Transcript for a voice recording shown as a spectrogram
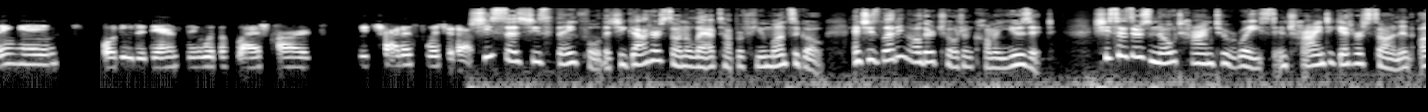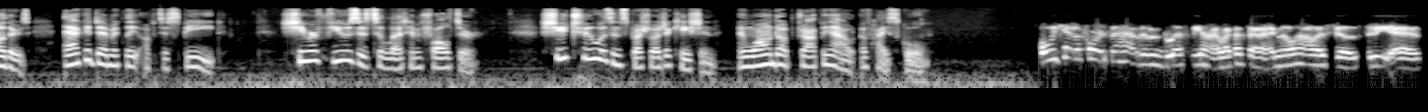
singing or do the dancing with the flashcards. We try to switch it up. She says she's thankful that she got her son a laptop a few months ago and she's letting other children come and use it. She says there's no time to waste in trying to get her son and others academically up to speed. She refuses to let him falter. She too was in special education and wound up dropping out of high school. Well, we can't afford to have them left behind. Like I said, I know how it feels to be as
